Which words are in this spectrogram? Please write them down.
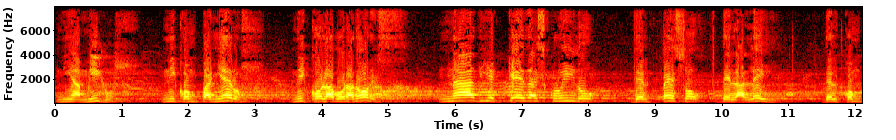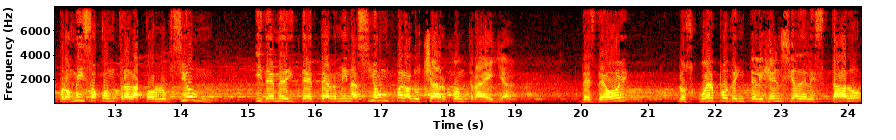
ni amigos, ni compañeros, ni colaboradores. Nadie queda excluido del peso de la ley, del compromiso contra la corrupción y de determinación para luchar contra ella. Desde hoy, los cuerpos de inteligencia del Estado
